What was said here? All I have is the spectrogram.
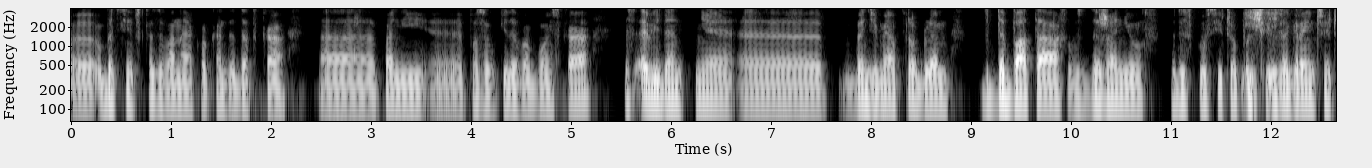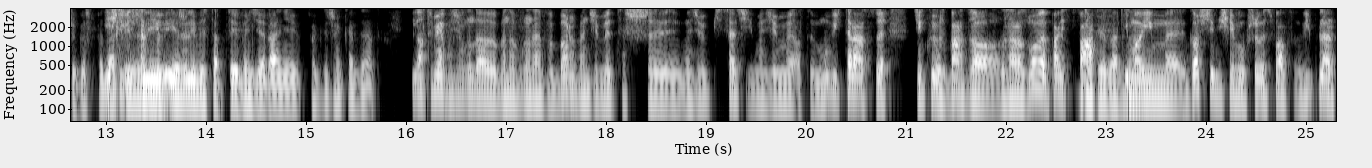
e, obecnie wskazywana jako kandydatka pani poseł Kidowa-Błońska jest ewidentnie, będzie miała problem w debatach, w zderzeniu, w dyskusji, czy o polityce zagranicznej, czy gospodarczej, jeżeli, jeżeli, jeżeli wystartuje, będzie realnie faktycznie kandydatką i o tym, jak będzie wyglądały, będą wyglądały wybory, będziemy też y, będziemy pisać i będziemy o tym mówić. Teraz y, dziękuję już bardzo za rozmowę Państwa i moim y, gościem dzisiaj był Przemysław Wipler,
